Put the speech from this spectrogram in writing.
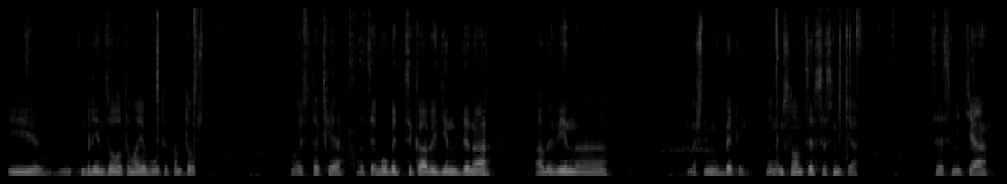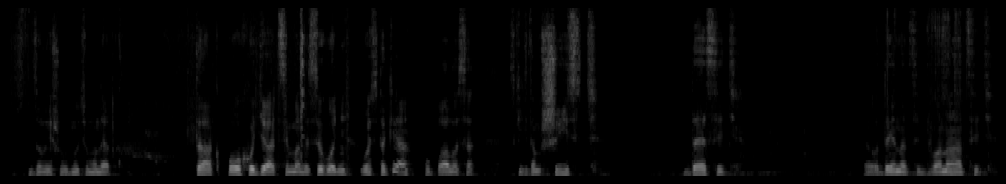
І, блін, золото має бути там точно. Ось таке. Оце був би цікавий динар, але він, е, бачите, він вбитий. Ну, одним словом, це все сміття. Це сміття. Залишу одну цю монетку. Так, по ходяці в мене сьогодні ось таке попалося. Скільки там? 6, 10. 11, 12, е,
